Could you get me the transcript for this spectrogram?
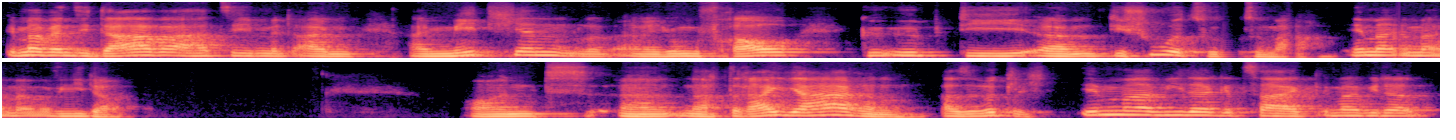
immer wenn sie da war, hat sie mit einem, einem Mädchen oder einer jungen Frau geübt, die, ähm, die Schuhe zuzumachen. Immer, immer, immer, immer wieder. Und äh, nach drei Jahren, also wirklich immer wieder gezeigt, immer wieder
